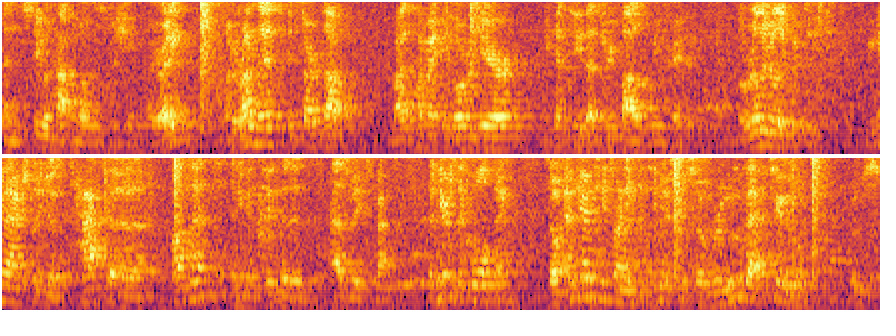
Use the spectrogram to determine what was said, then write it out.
and see what happened on this machine. Are you ready? So I run this, it starts up. By the time I can go over here, you can see that three files have been created. So really, really quickly, we can actually just tap the contents, and you can see that it's as we expected. But here's the cool thing. So MGMT is running continuously, so if we remove F2, oops,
